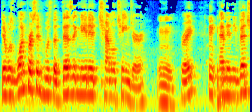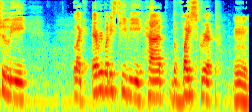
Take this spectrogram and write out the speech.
There was one person who was the designated channel changer, Mm. right? and then eventually, like everybody's TV had the vice grip Mm.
